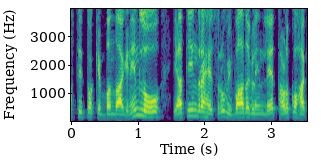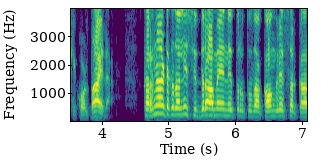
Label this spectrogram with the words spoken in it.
ಅಸ್ತಿತ್ವಕ್ಕೆ ಬಂದಾಗಿನಿಂದಲೂ ಯತೀಂದ್ರ ಹೆಸರು ವಿವಾದಗಳಿಂದಲೇ ತಳಕು ಹಾಕಿಕೊಳ್ತಾ ಇದೆ. ಕರ್ನಾಟಕದಲ್ಲಿ ಸಿದ್ದರಾಮಯ್ಯ ನೇತೃತ್ವದ ಕಾಂಗ್ರೆಸ್ ಸರ್ಕಾರ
